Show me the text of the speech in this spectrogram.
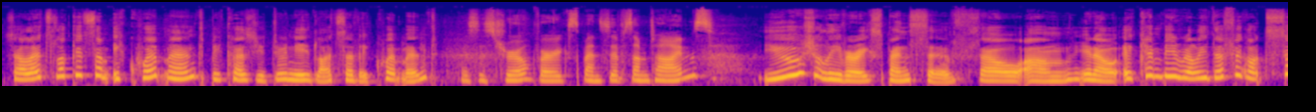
So let's look at some equipment because you do need lots of equipment. This is true. Very expensive sometimes. usually very expensive. So, um, you know, it can be really difficult. So,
